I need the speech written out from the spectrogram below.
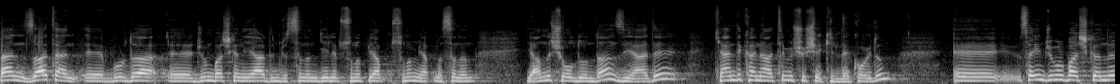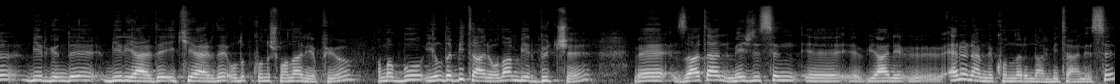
Ben zaten e, burada e, Cumhurbaşkanı yardımcısının gelip sunup yap, sunum yapmasının yanlış olduğundan ziyade kendi kanaatimi şu şekilde koydum. Ee, Sayın Cumhurbaşkanı bir günde bir yerde, iki yerde olup konuşmalar yapıyor. Ama bu yılda bir tane olan bir bütçe ve zaten meclisin e, yani e, en önemli konularından bir tanesi.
